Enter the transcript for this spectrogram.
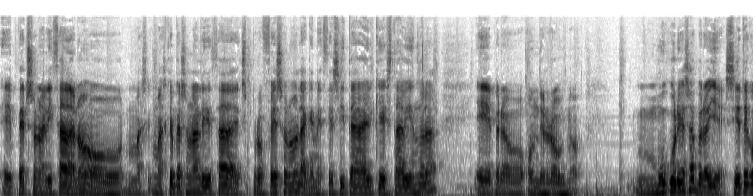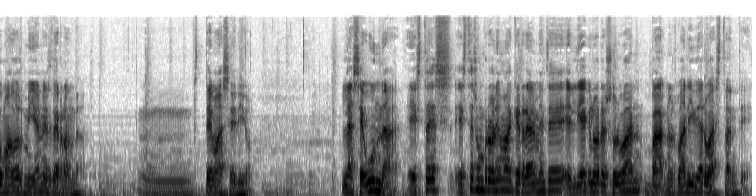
eh, personalizada, ¿no? O más, más que personalizada, ex profeso, ¿no? La que necesita el que está viéndola, eh, pero on the road, ¿no? Muy curioso, pero oye, 7,2 millones de ronda. Mm, tema serio. La segunda, este es, es un problema que realmente el día que lo resuelvan va- nos va a aliviar bastante.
